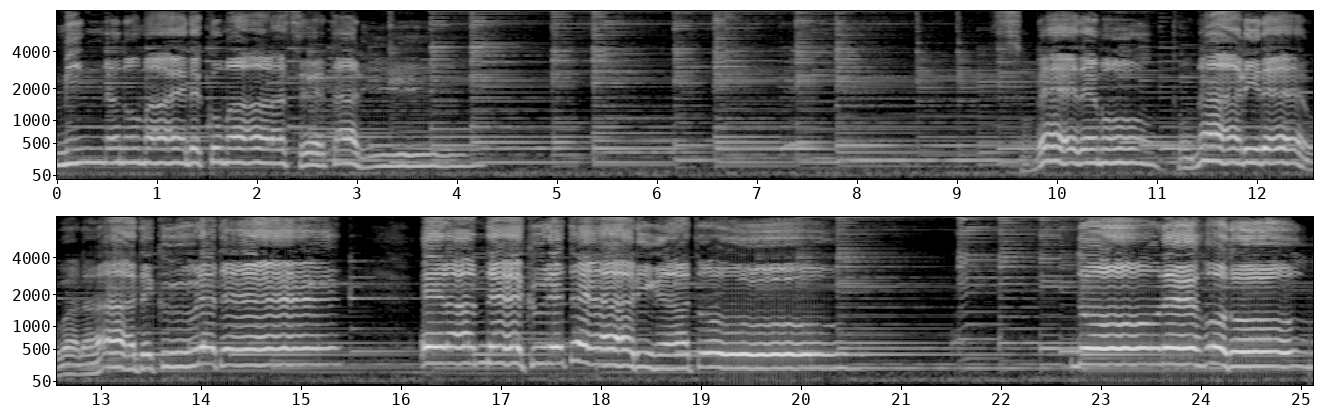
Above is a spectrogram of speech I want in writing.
みんなの前で困らせたり。それでも隣で笑ってくれて。選んでくれてありがとう。どれほど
